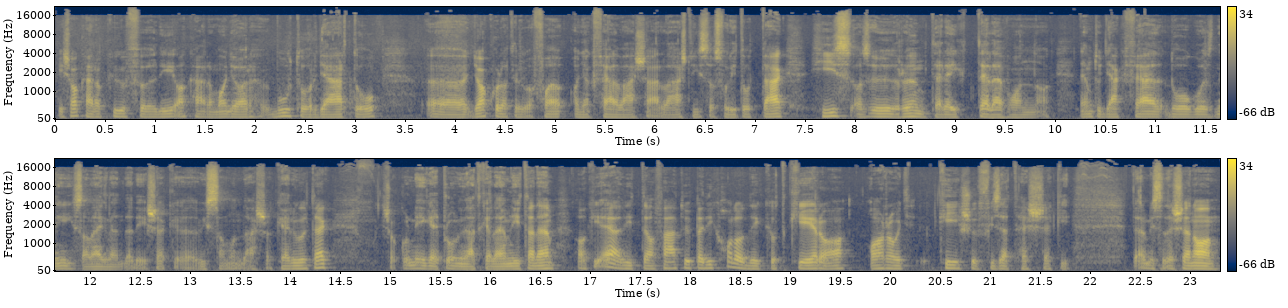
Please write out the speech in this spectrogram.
és akár a külföldi, akár a magyar bútorgyártók gyakorlatilag a faanyag felvásárlást visszaszorították, hisz az ő rönttereik tele vannak. Nem tudják feldolgozni, hisz a megrendelések visszamondásra kerültek. És akkor még egy problémát kell említenem, aki elvitte a fát, ő pedig haladékot kér a, arra, hogy később fizethesse ki. Természetesen a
